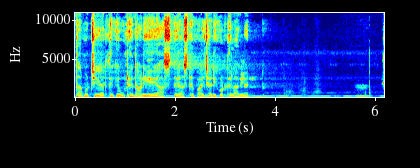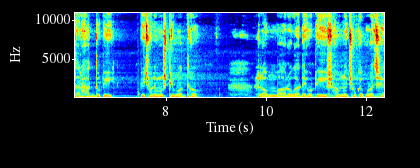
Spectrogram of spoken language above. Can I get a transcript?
তারপর চেয়ার থেকে উঠে দাঁড়িয়ে আস্তে আস্তে পায়চারি করতে লাগলেন। তার হাত দুটি পিছনে মুষ্টিবদ্ধ। লম্বা রোগা দেহটি সামনে ঝুঁকে পড়েছে।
